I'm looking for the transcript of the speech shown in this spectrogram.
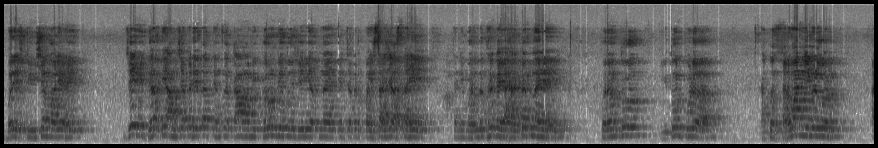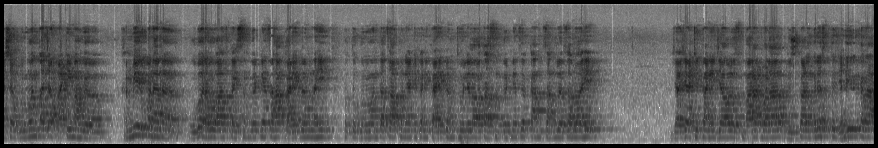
बरेच ट्युशनवाले आहेत. जे विद्यार्थी आमच्याकडे येतात त्यांचं काम आम्ही करून देतो. जे येत नाही त्यांच्याकडे पैसा जास्त आहे. त्यांनी भरलं तर काही हरकत नाही. परंतु इथून पुढं आपण सर्वांनी मिळून अशा गुणवंताच्या पाठीमागं खंबीरपणानं उभं राहू. आज काही संघटनेचा हा कार्यक्रम नाही. फक्त गुणवंताचा आपण या ठिकाणी कार्यक्रम ठेवलेला होता. संघटनेचं काम चांगलं चालू आहे. ज्या ज्या ठिकाणी ज्यावेळेस मराठवाडा दुष्काळग्रस्त जाहीर करा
